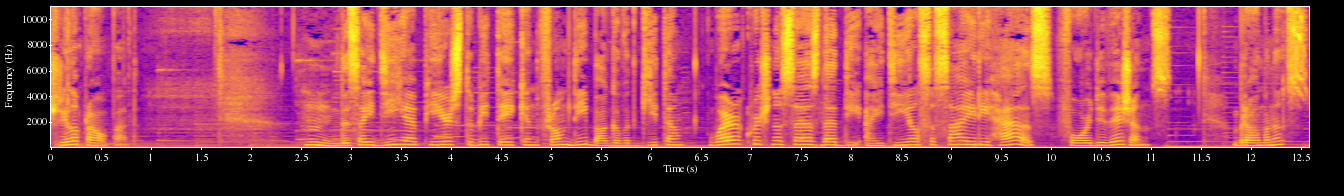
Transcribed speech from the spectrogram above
Srila Prabhupada. Hmm, this idea appears to be taken from the Bhagavad Gita, where Krishna says that the ideal society has four divisions Brahmanas,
